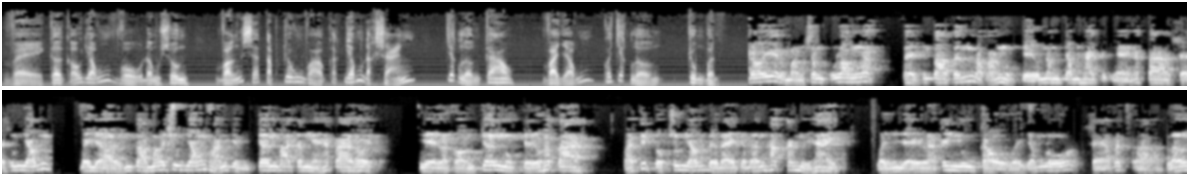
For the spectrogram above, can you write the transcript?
Về cơ cấu giống vụ đông xuân vẫn sẽ tập trung vào các giống đặc sản, chất lượng cao và giống có chất lượng trung bình. Đối với đồng bằng sông Cửu Long á, thì chúng ta tính là khoảng 1 triệu 520 ngàn hecta sẽ xuống giống Bây giờ chúng ta mới xuống giống khoảng chừng trên 300 ngàn hecta thôi. Vậy là còn trên 1 triệu hecta phải tiếp tục xuống giống từ đây cho đến hết tháng 12 và như vậy là cái nhu cầu về giống lúa sẽ rất là lớn.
